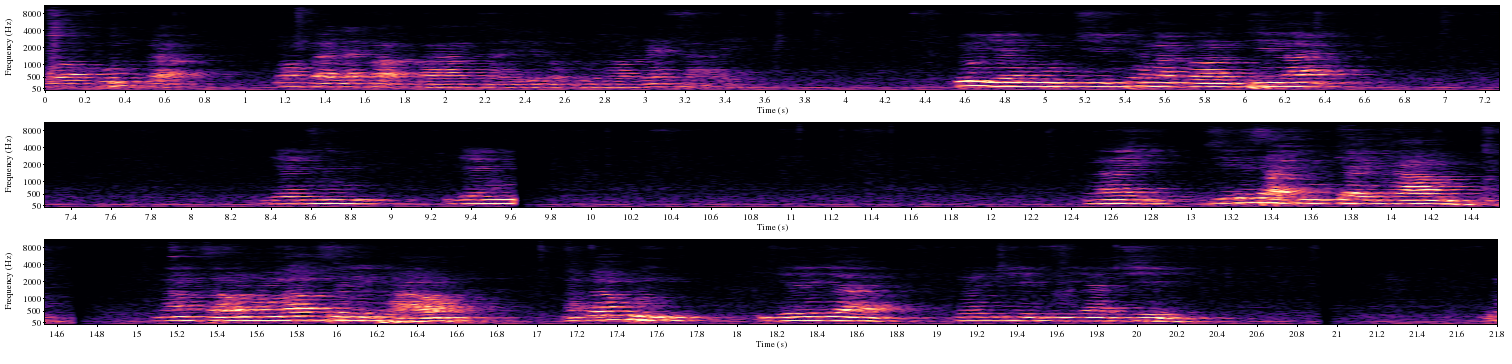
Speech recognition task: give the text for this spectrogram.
รองผู้กำกับป้องกันและปราบปรามสายตำรวจภูธรแม่สายดูยามูจีธนากรทินะยันยันนายศิริศักดิ์จุนใจคำนางสาวนงรักสิริขาวแล้วก็คุณเยียยายจีปิญาชีดู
